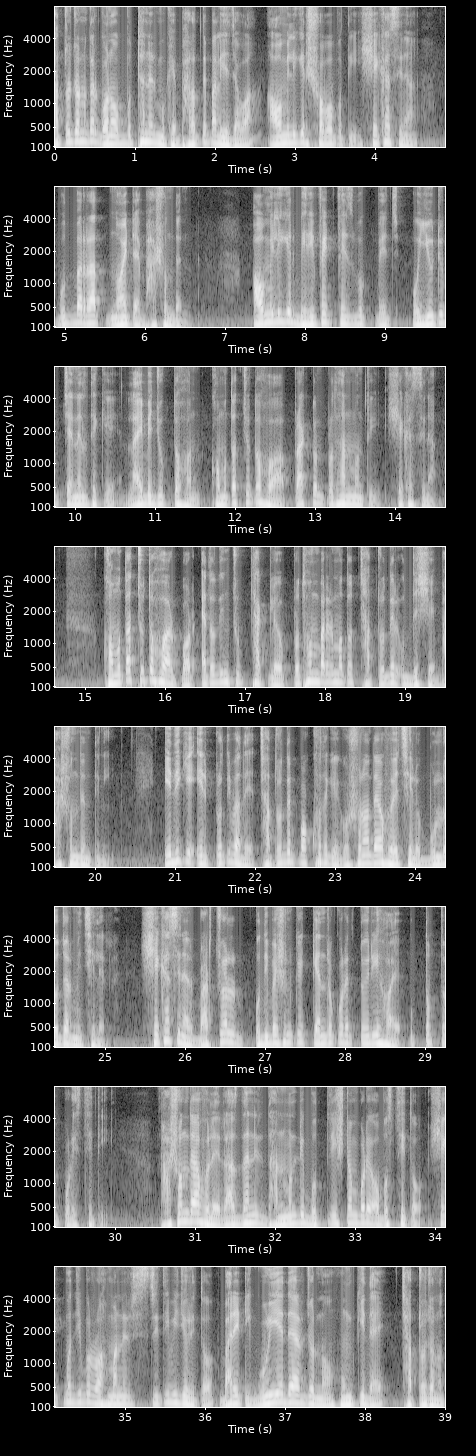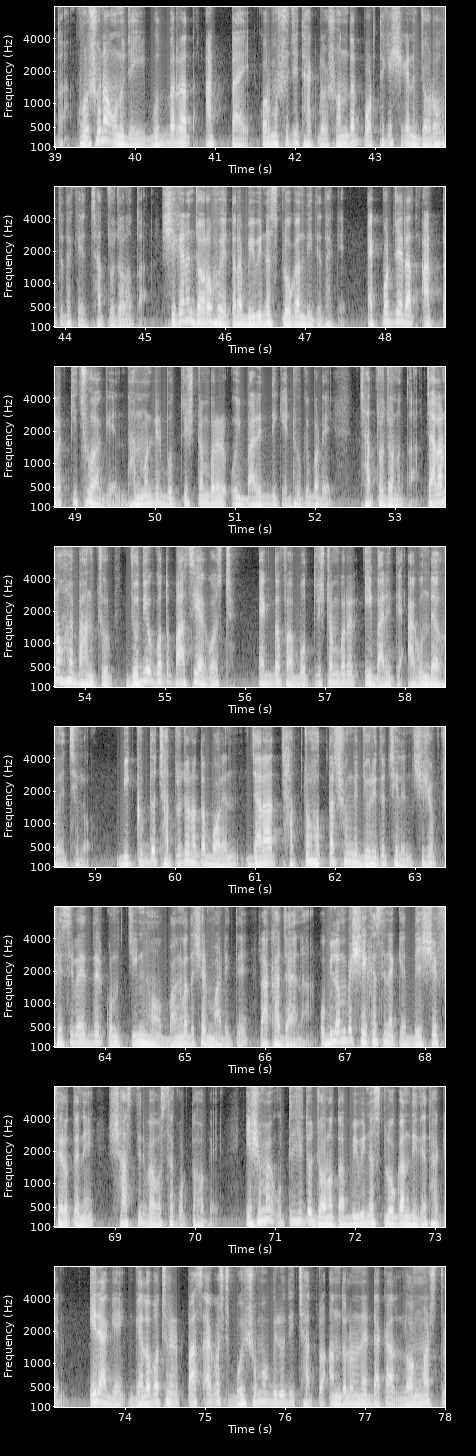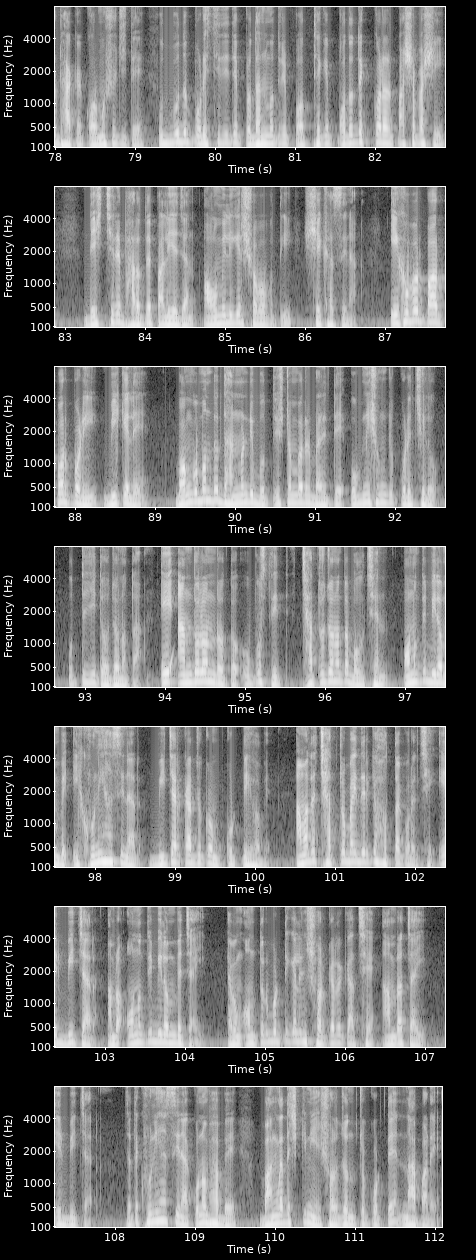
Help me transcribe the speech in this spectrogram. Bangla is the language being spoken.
ছাত্র জনতার গণ অভ্যুত্থানের মুখে ভারতে পালিয়ে যাওয়া আওয়ামী লীগের সভাপতি শেখ হাসিনা বুধবার রাত নয়টায় ভাষণ দেন। আওয়ামী লীগের ভেরিফাইড ফেসবুক পেজ ও ইউটিউব চ্যানেল থেকে লাইভে যুক্ত হন ক্ষমতাচ্যুত হওয়া প্রাক্তন প্রধানমন্ত্রী শেখ হাসিনা। ক্ষমতাচ্যুত হওয়ার পর এতদিন চুপ থাকলেও প্রথমবারের মতো ছাত্রদের উদ্দেশ্যে ভাষণ দেন তিনি। এদিকে এর প্রতিবাদে ছাত্রদের পক্ষ থেকে ঘোষণা দেওয়া হয়েছিল বুলডোজার মিছিলের। শেখ হাসিনার ভার্চুয়াল অধিবেশনকে কেন্দ্র করে তৈরি হয় উত্তপ্ত পরিস্থিতি। ভাষণ দেওয়া হলে রাজধানীর ধানমন্ডি বত্রিশ নম্বরে অবস্থিত শেখ মুজিবুর রহমানের স্মৃতিবিজড়িত বাড়িটি গুড়িয়ে দেওয়ার জন্য হুমকি দেয় ছাত্র জনতা। ঘোষণা অনুযায়ী বুধবার রাত আটটায় কর্মসূচি থাকলেও সন্ধ্যার পর থেকে সেখানে জড়ো হতে থাকে ছাত্র জনতা। সেখানে জড়ো হয়ে তারা বিভিন্ন স্লোগান দিতে থাকে। এক পর্যায়ে রাত আটটার কিছু আগে ধানমন্ডির বত্রিশ নম্বরের ওই বাড়ির দিকে ঢুকে পড়ে ছাত্র জনতা। চালানো হয় ভাঙচুর, যদিও গত পাঁচই আগস্ট এক দফা বত্রিশ নম্বরের এই বাড়িতে আগুন দেওয়া হয়েছিল। বিক্ষুব্ধ ছাত্র জনতা বলেন, যারা ছাত্র হত্যার সঙ্গে জড়িত ছিলেন, সেসব ফেসিবাদীদের কোনো চিহ্ন বাংলাদেশের মাটিতে রাখা যায় না। অবিলম্বে শেখ হাসিনাকে দেশে ফেরত এনে শাস্তির ব্যবস্থা করতে হবে। এ সময় উত্তেজিত জনতা বিভিন্ন স্লোগান দিতে থাকেন। এর আগে গেল বছরের পাঁচ আগস্ট বৈষম্য বিরোধী ছাত্র আন্দোলনের ডাকা লং মার্চ টু ঢাকা কর্মসূচিতে উদ্বুদ্ধ পরিস্থিতিতে প্রধানমন্ত্রীর পদ থেকে পদত্যাগ করার পাশাপাশি দেশ ছেড়ে ভারতে পালিয়ে যান আওয়ামী লীগের সভাপতি শেখ হাসিনা। এ খবর পাওয়ার পরপরই বিকেলে বঙ্গবন্ধুর ধানমন্ডি বত্রিশ নম্বরের বাড়িতে অগ্নিসংযোগ করেছিল উত্তেজিত জনতা। এই আন্দোলনরত উপস্থিত ছাত্র জনতা বলছেন, অনতিবিলম্বে এই খুনি হাসিনার বিচার কার্যক্রম করতেই হবে। আমাদের ছাত্রবাইদেরকে হত্যা করেছে। এর বিচার আমরা অনতিবিলম্বে চাই এবং অন্তর্বর্তীকালীন সরকারের কাছে আমরা চাই এর বিচার। যাতে খুনি হাসিনা কোনোভাবে বাংলাদেশকে নিয়ে ষড়যন্ত্র করতে না পারে।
